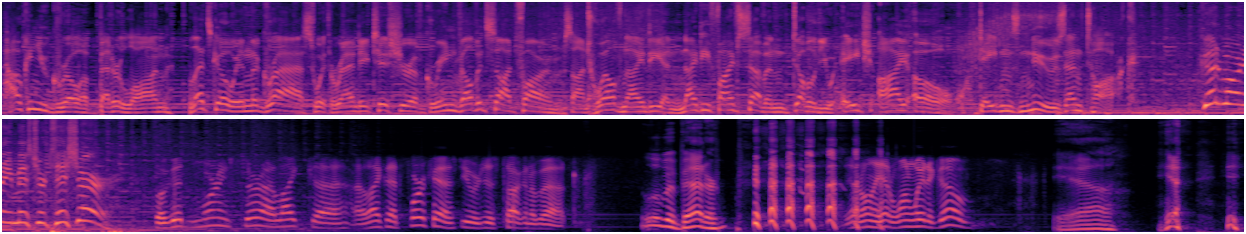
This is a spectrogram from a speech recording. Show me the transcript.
How can you grow a better lawn? Let's go in the grass with Randy Tisher of Green Velvet Sod Farms on 1290 and 95.7 WHIO, Dayton's News and Talk. Good morning, Mr. Tisher. Well, good morning, sir. I like uh, I like that forecast you were just talking about. A little bit better. it only had one way to go. Yeah, yeah. it,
